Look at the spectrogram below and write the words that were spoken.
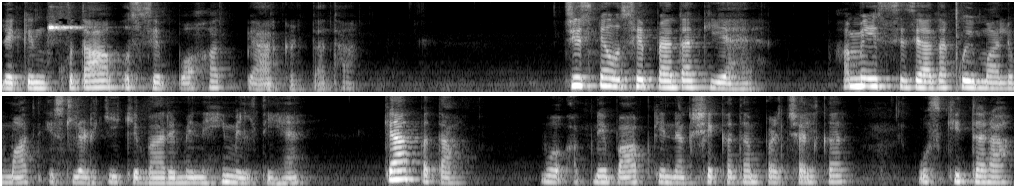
लेकिन खुदा उससे बहुत प्यार करता था। जिसने उसे पैदा किया है। हमें इससे ज़्यादा कोई मालूम इस लड़की के बारे में नहीं मिलती हैं। क्या पता वो अपने बाप के नक्शे कदम पर चलकर उसकी तरह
